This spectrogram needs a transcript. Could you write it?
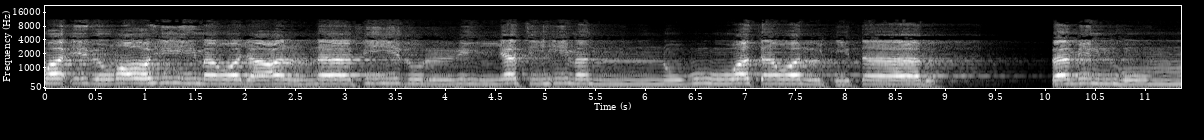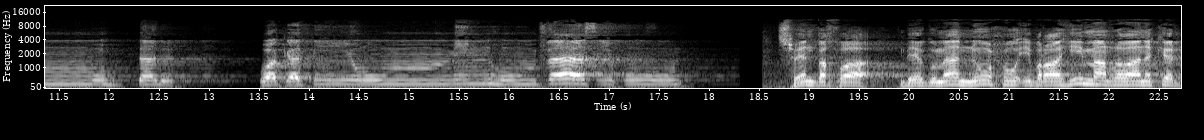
وإبراهيم وجعلنا في ذريتهما النبوة والكتاب فمنهم مهتد وكثير منهم فاسقون سوێن بەخوا بێگومان نوح و ئیبراهیممان ڕەوانە کرد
